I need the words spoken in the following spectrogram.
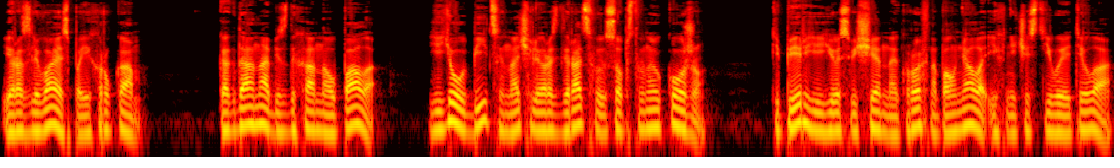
и разливаясь по их рукам. Когда она бездыханно упала, ее убийцы начали раздирать свою собственную кожу. Теперь ее священная кровь наполняла их нечестивые тела.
